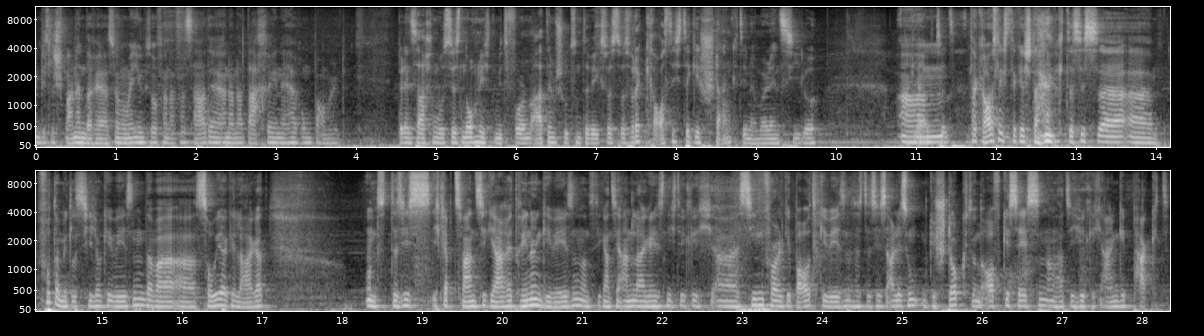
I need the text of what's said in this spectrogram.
ein bisschen Spannendere, also wenn man irgendwo auf einer Fassade an einer Dachrinne herumbaumelt. bei den Sachen, wo du jetzt noch nicht mit vollem Atemschutz unterwegs warst, was war der grauslichste Gestank, den einmal ein Silo ähm, der grauslichste Gestank, das ist äh, äh, Futtermittelsilo gewesen, da war äh, Soja gelagert und das ist, ich glaube, 20 Jahre drinnen gewesen und die ganze Anlage ist nicht wirklich äh, sinnvoll gebaut gewesen. Das heißt, das ist alles unten gestockt und aufgesessen und hat sich wirklich angepackt.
